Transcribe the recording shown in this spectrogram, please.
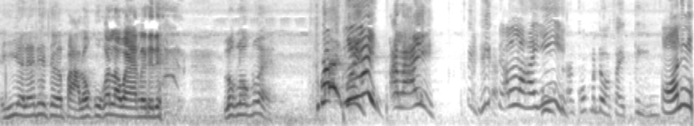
ไอ้เฮี้ยแล้วที่เจอป่ารกกูก็ระแวงเลยทีเดียวลกๆด้วย เฮ้ย อะไร ไอ้เฮียอะไรตะคกมันโดดใส่ตีนอ๋อนี่ไง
